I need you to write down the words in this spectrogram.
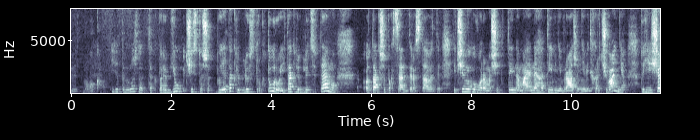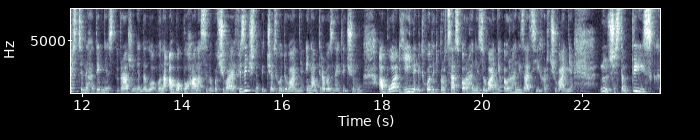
від молока. Я тебе можна так переб'ю, чисто щоб, бо я так люблю структуру і так люблю цю тему. Отак, щоб акценти розставити. Якщо ми говоримо, що дитина має негативні враження від харчування, то їй щось це негативні враження дало. Вона або погано себе почуває фізично під час годування, і нам треба знайти чому, або їй не підходить процес організування, організації харчування. Ну, щось там тиск.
